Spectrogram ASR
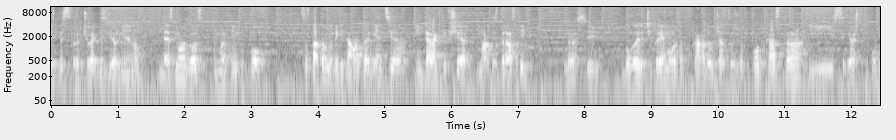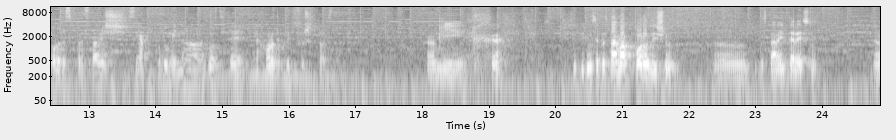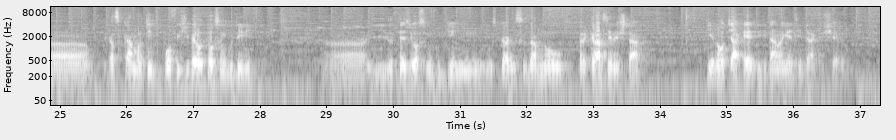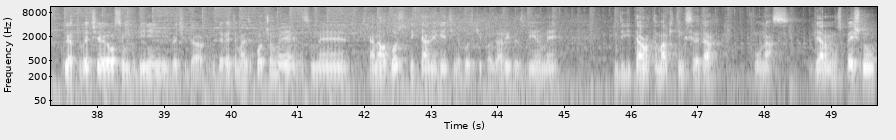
Вие сте свръх човека с Георги Ненов. Днес моят гост е Мартин Попов, създател на дигиталната агенция Interactive Share. Марти, здрасти! Здрасти! Благодаря, че приема моята покана да участваш в подкаста и сега ще те помоля да се представиш с няколко думи на гостите, на хората, които слушат този Ами, ще опитам се представя малко по-различно, да стане интересно. Така се казва Мартин Попов и живея от 8 години и за тези 8 години успях да създам много прекрасни неща. И едно от тях е дигитална агенция Interactive Share, която вече 8 години, вече да, 9 май започваме, сме така една от водещите дигитални агенции на българския пазар и развиваме дигиталната маркетинг среда у нас. Вярвам успешно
